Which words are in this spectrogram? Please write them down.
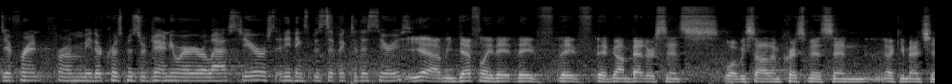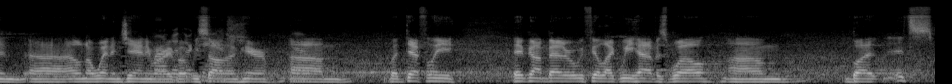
different from either Christmas or January or last year, or anything specific to this series? Yeah, I mean, definitely they, they've they've they've gone better since what we saw them Christmas and like you mentioned, uh, I don't know when in January, but we saw them here. Yeah. Um, but definitely, they've gone better. We feel like we have as well. Um, but it's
